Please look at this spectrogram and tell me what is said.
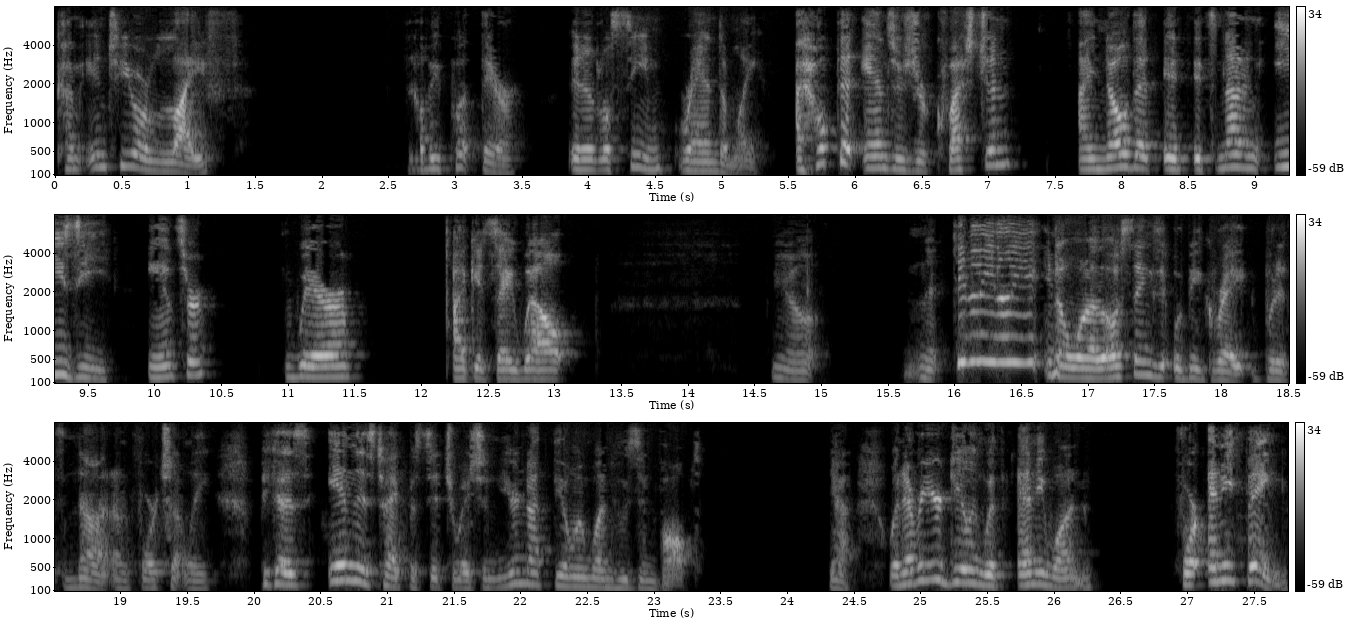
come into your life, they'll be put there and it'll seem randomly. I hope that answers your question. I know that it, it's not an easy answer where I could say, well, you know, you know, one of those things, it would be great, but it's not, unfortunately, because in this type of situation, you're not the only one who's involved. Yeah. Whenever you're dealing with anyone for anything,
